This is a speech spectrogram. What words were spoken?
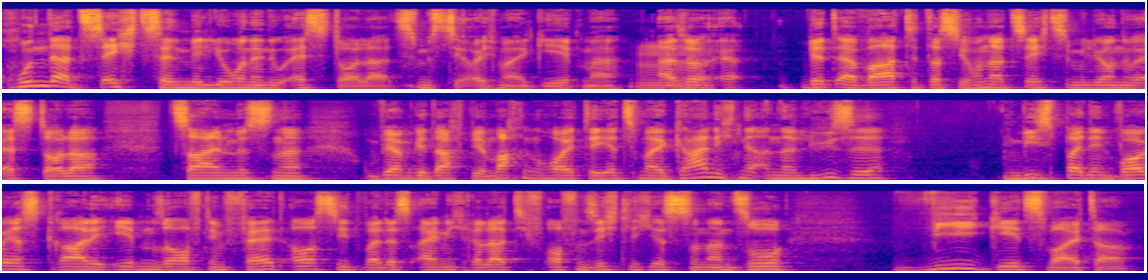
116 Millionen US-Dollar, das müsst ihr euch mal geben. Mhm. Also äh, wird erwartet, dass sie 116 Millionen US-Dollar zahlen müssen. Und wir haben gedacht, wir machen heute jetzt mal gar nicht eine Analyse, wie es bei den Warriors gerade eben so auf dem Feld aussieht, weil das eigentlich relativ offensichtlich ist, sondern so, wie geht's weiter?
